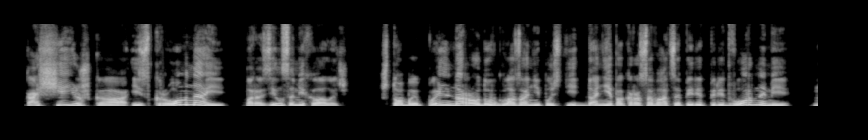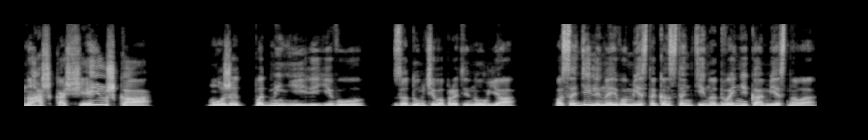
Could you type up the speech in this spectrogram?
«Кощеюшка, и скромной?» – поразился Михалыч чтобы пыль народу в глаза не пустить, да не покрасоваться перед придворными? Наш Кощеюшка!» «Может, подменили его?» – задумчиво протянул я. «Посадили на его место Константина, двойника местного?»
